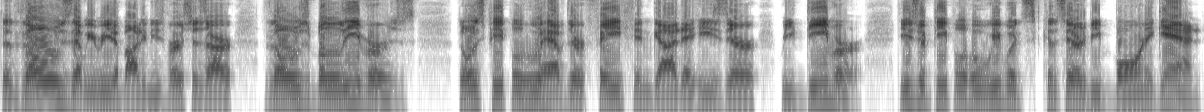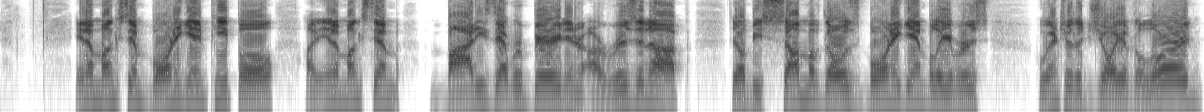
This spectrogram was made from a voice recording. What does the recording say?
The those that we read about in these verses are those believers those people who have their faith in God that He's their Redeemer. These are people who we would consider to be born again. In amongst them, born again people, uh, in amongst them, bodies that were buried and are risen up, there'll be some of those born again believers who enter the joy of the Lord,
